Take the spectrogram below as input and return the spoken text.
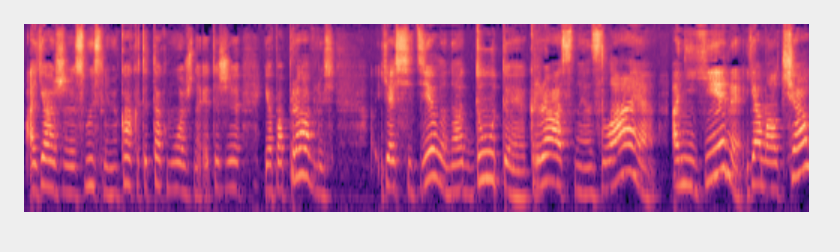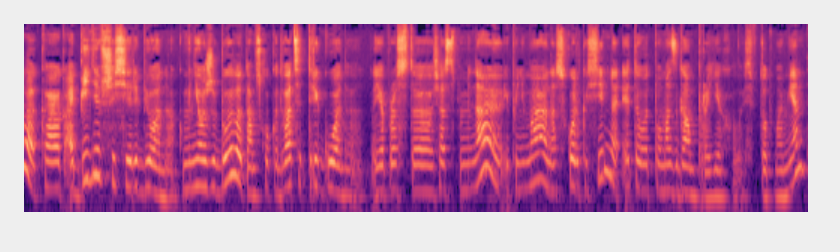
А я же с мыслями, как это так можно? Это же я поправлюсь я сидела надутая, красная, злая. Они ели, я молчала, как обидевшийся ребенок. Мне уже было там сколько, 23 года. Я просто сейчас вспоминаю и понимаю, насколько сильно это вот по мозгам проехалось в тот момент.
